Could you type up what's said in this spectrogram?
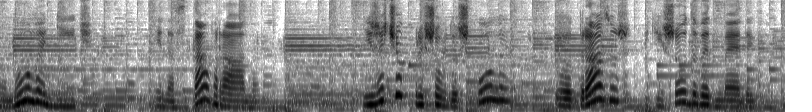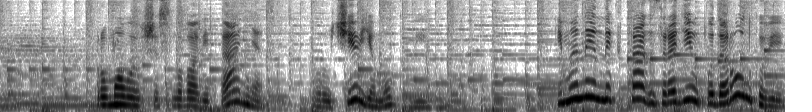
минула ніч і настав ранок. Їжачок прийшов до школи і одразу ж підійшов до ведмедика. Промовивши слова вітання, вручив йому книгу. Іменинник так зрадів подарункові,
